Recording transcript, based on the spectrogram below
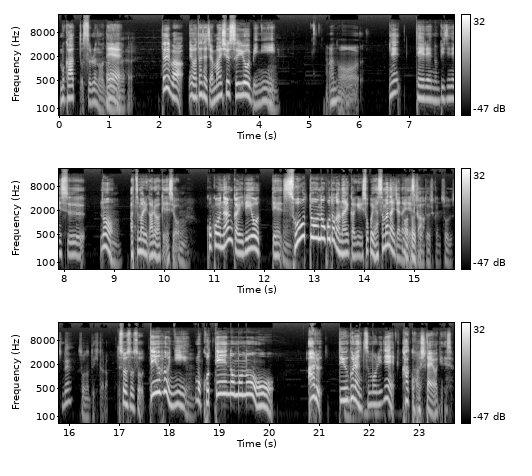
ムカッとするので、はいはいはい例えば、ね、私たちは毎週水曜日うに、んあの、ね、定例のビジネスうのん集まりがあるわけですよ。うんここなんか入れようって、ん相当のことがない限りそこ休まないじゃないですか。まあ確かに確かにそうですね。そうなってきたら。そうそうそう。っていうふうに、うんもう固定のものをあるっていうぐらいのつもりで確保したいわけですよ。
